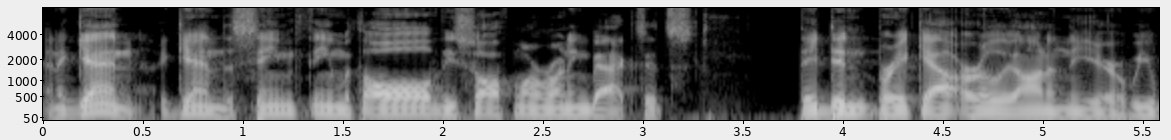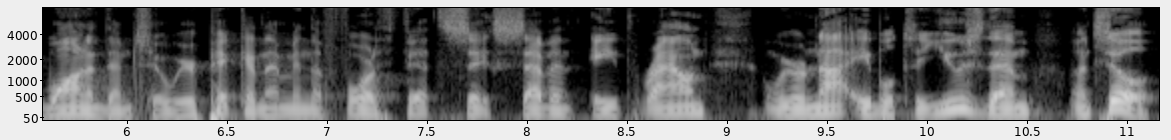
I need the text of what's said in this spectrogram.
And again, again, the same theme with all these sophomore running backs. It's they didn't break out early on in the year. We wanted them to. We were picking them in the fourth, fifth, sixth, seventh, eighth round, and we were not able to use them until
